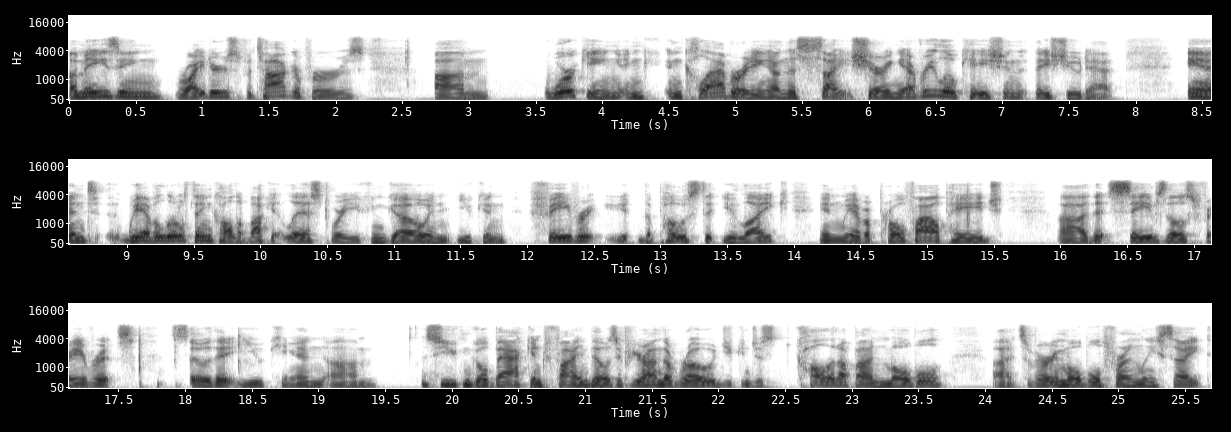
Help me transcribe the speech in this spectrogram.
amazing writers, photographers um, working and, and collaborating on this site, sharing every location that they shoot at. And we have a little thing called a bucket list where you can go and you can favorite the post that you like, and we have a profile page uh, that saves those favorites so that you can um, so you can go back and find those. If you're on the road, you can just call it up on mobile. Uh, it's a very mobile-friendly site,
